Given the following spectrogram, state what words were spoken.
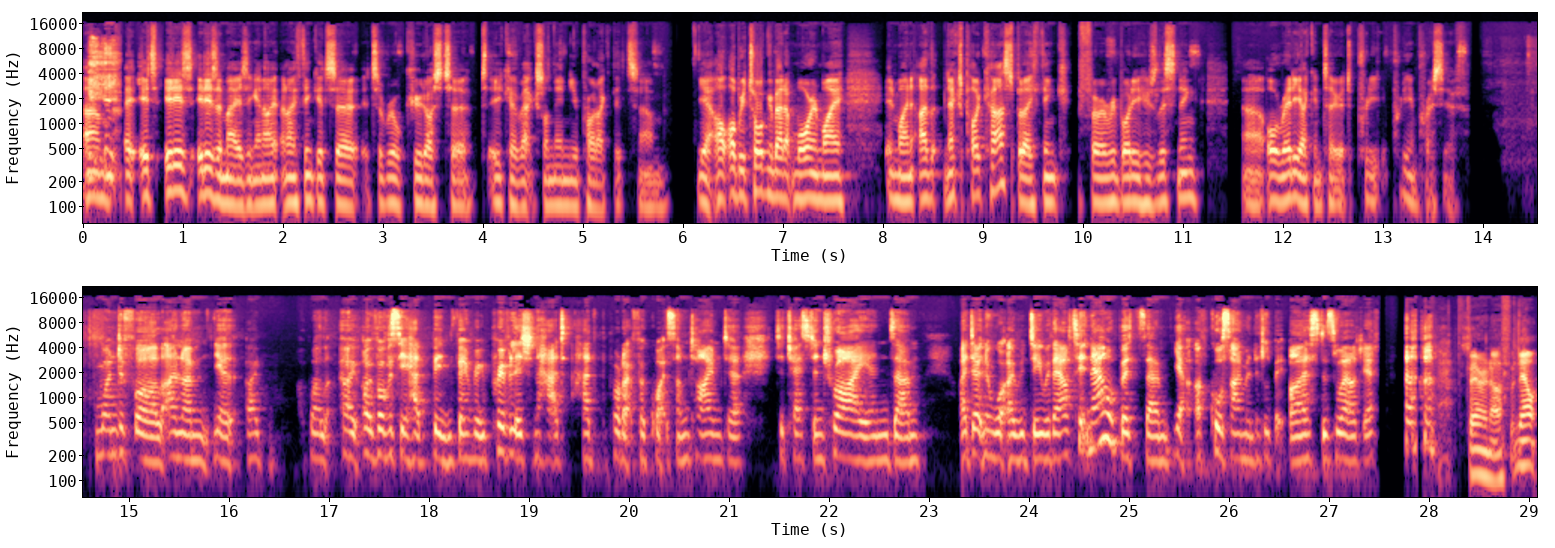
Um, it, it is it is amazing, and I and I think it's a it's a real kudos to to Ecovacs on their new product. It's um yeah, I'll, I'll, be talking about it more in my in my other, next podcast. But I think for everybody who's listening, uh, already I can tell you it's pretty pretty impressive. Wonderful, and I'm um, yeah I well I, have obviously had been very, very privileged and had had the product for quite some time to to test and try and. Um, I don't know what I would do without it now, but um, yeah, of course, I'm a little bit biased as well, Jeff. Fair enough. Now,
